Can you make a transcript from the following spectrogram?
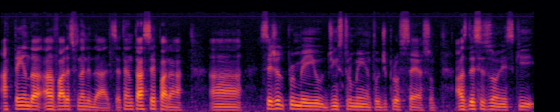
atenda a várias finalidades. É tentar separar, ah, seja por meio de instrumento ou de processo, as decisões que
